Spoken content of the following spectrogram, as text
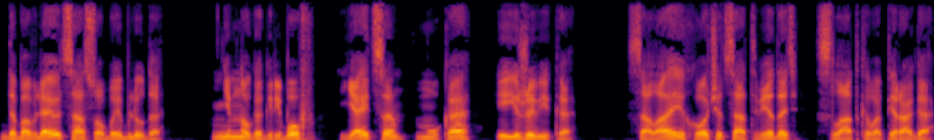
добавляются особые блюда. Немного грибов, яйца, мука и ежевика. Салае хочется отведать сладкого пирога.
